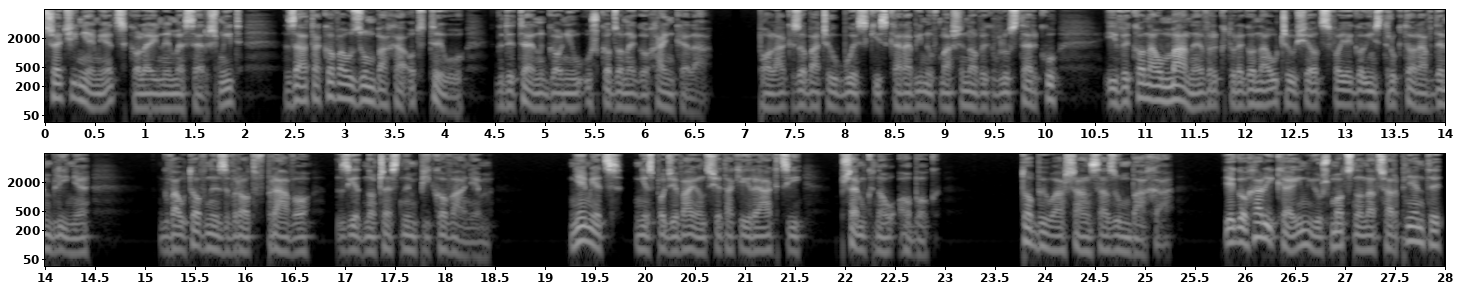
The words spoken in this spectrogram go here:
Trzeci Niemiec, kolejny Messerschmitt, zaatakował Zumbacha od tyłu, gdy ten gonił uszkodzonego Heinkela. Polak zobaczył błyski z karabinów maszynowych w lusterku i wykonał manewr, którego nauczył się od swojego instruktora w Dęblinie. Gwałtowny zwrot w prawo z jednoczesnym pikowaniem. Niemiec, nie spodziewając się takiej reakcji, przemknął obok. To była szansa Zumbacha. Jego Hurricane, już mocno nadszarpnięty,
